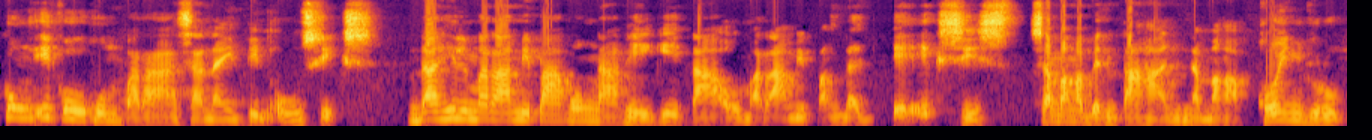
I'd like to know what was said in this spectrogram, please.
kung ikukumpara sa 1906 dahil marami pa akong nakikita o marami pang nag-e-exist sa mga bentahan ng mga coin group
